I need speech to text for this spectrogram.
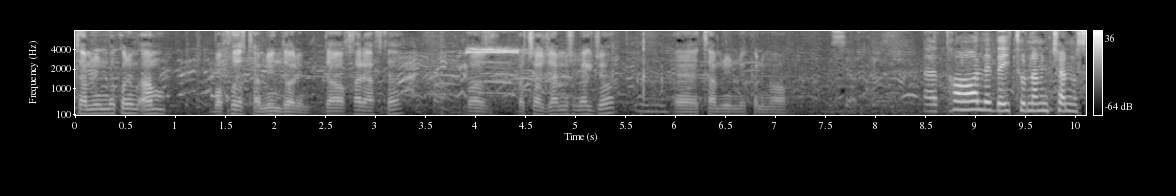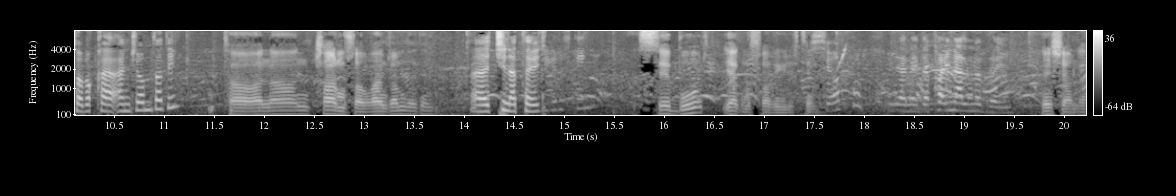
تمرین می‌کنیم هم با خود تمرین داریم. در آخر هفته باز بچه ها جمع میشیم یک جا تمرین می‌کنیم ها. تا حال در تورنمنت چند مسابقه انجام دادین؟ تا الان چهار مسابقه انجام دادیم. چی نتایج گرفتین؟ سه برد یک مسابقه گرفتیم. بسیار خوب. یعنی در فاینال مبرین انشالله.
